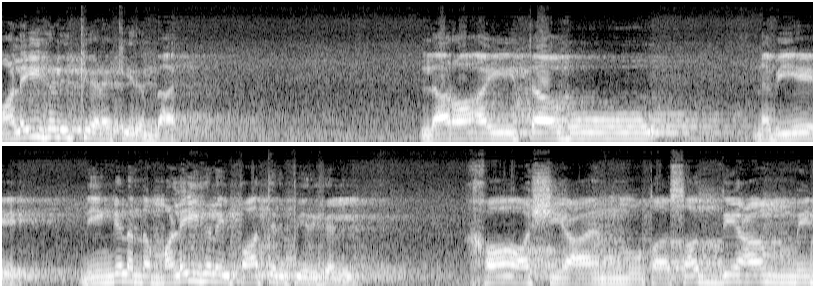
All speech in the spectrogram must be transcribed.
மலைகளுக்கு இறக்கியிருந்தால் லராய்தஹு நபியே நீங்கள் அந்த மலைகளை பார்த்திருப்பீர்கள் خاشعا متصدعا من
